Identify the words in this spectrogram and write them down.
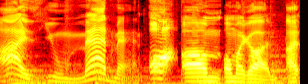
eyes, you madman. Oh, um, oh my god. I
